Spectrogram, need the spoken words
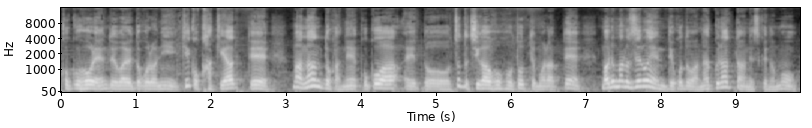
国保連と呼ばれるところに結構掛け合ってまあなんとかねここは、えーと、ちょっと違う方法を取ってもらって丸々0円っていうことはなくなったんですけども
